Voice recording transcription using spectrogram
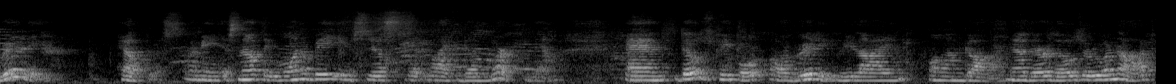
really helpless. I mean, it's not they want to be, it's just that life doesn't work for them. And those people are really relying on God. Now, there are those who are not,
